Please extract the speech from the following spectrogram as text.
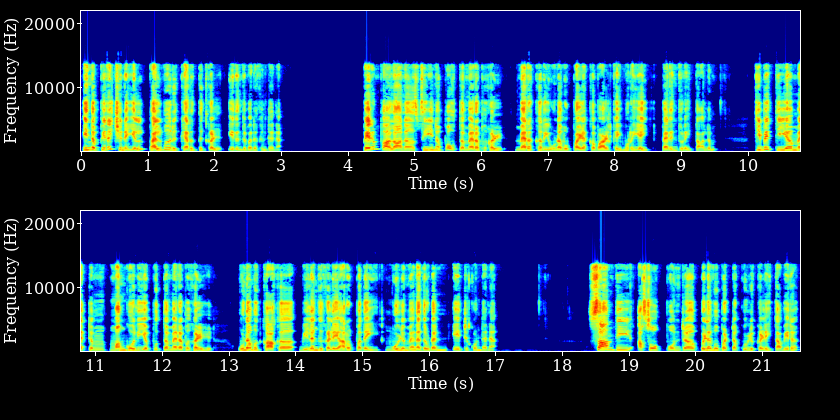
இந்த பிரச்சினையில் பல்வேறு கருத்துக்கள் இருந்து வருகின்றன. பெரும்பாலான சீன பௌத்த மரபுகள் மரக்கறி உணவு பழக்க வாழ்க்கை முறையை பரிந்துரைத்தாலும் திபெத்திய மற்றும் மங்கோலிய புத்த மரபுகள் உணவுக்காக விலங்குகளை அறுப்பதை முழு மனதுடன் ஏற்றுக்கொண்டன. சாந்தி அசோக் போன்ற பிளவுபட்ட குழுக்களை தவிர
